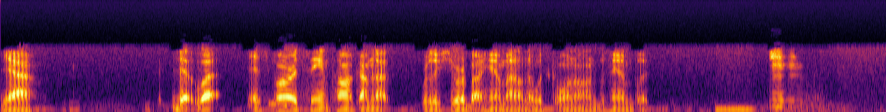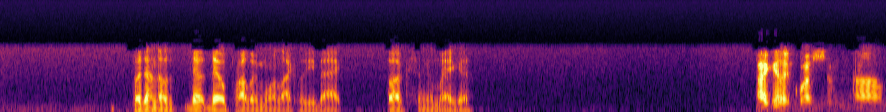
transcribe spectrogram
Yeah. That what as far as CM Punk, I'm not really sure about him. I don't know what's going on with him, but Mm-hmm. but I know they'll, they'll probably more likely be back. Bucks and Omega. I got a question. Um,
